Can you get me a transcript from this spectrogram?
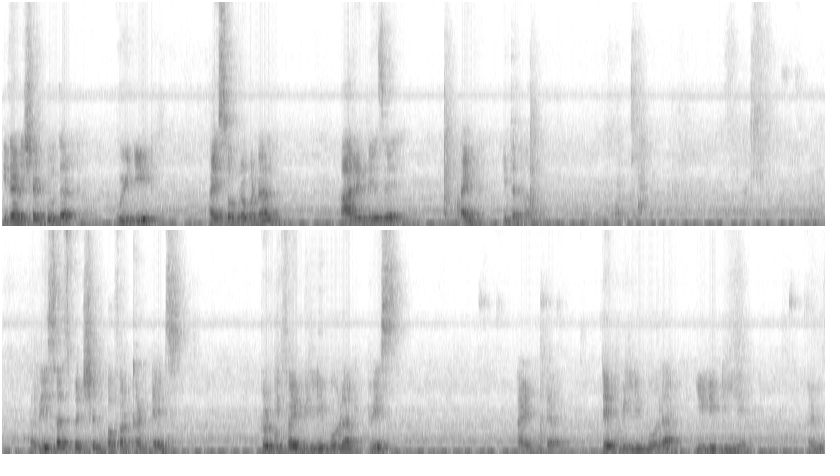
In addition to that, we need isopropanol, RNase and ethanol. Resuspension buffer contains 25 millimolar tris and 10 millimolar EDTA and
